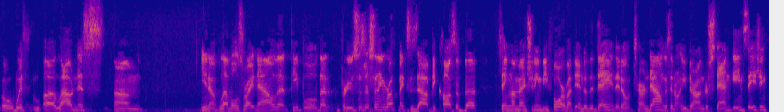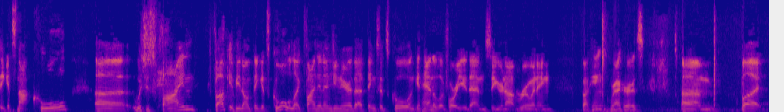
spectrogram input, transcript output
with uh, loudness. Um, you know levels right now that people that producers are sending rough mixes out because of the thing I'm mentioning before about the end of the day and they don't turn down because they don't either understand gain staging, think it's not cool, uh, which is fine. Fuck if you don't think it's cool. Like find an engineer that thinks it's cool and can handle it for you then so you're not ruining fucking records. Um, but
